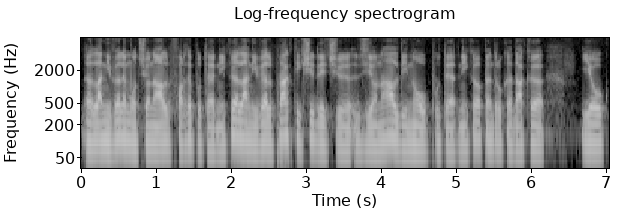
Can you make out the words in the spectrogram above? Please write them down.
la nivel emoțional foarte puternică, la nivel practic și decizional din nou puternică, pentru că dacă eu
